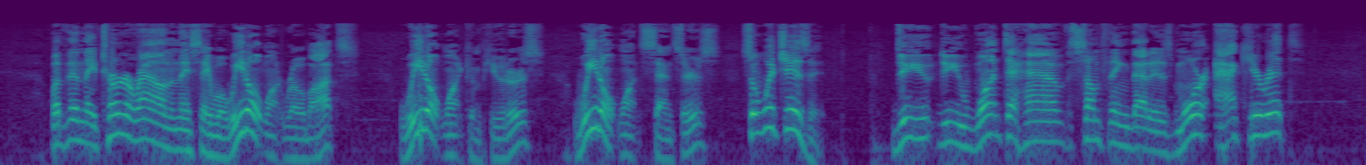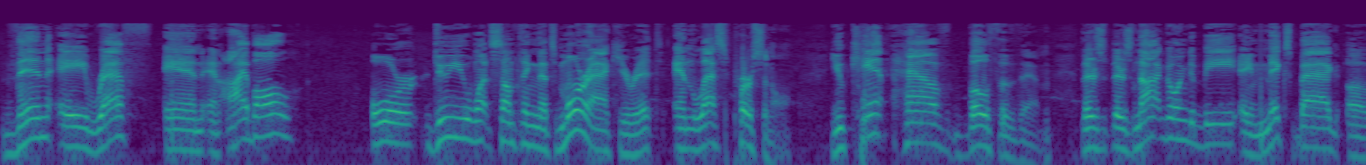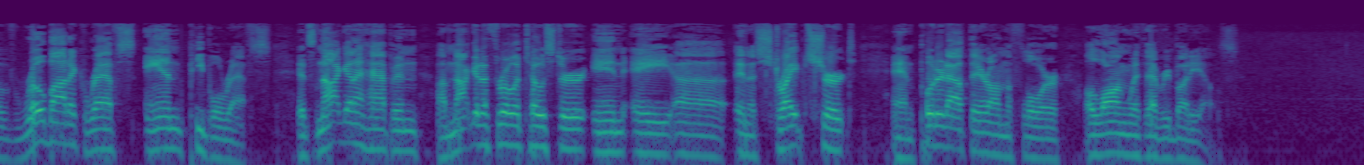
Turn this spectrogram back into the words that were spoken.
But then they turn around and they say, "Well, we don't want robots. We don't want computers. We don't want sensors. So which is it? Do you do you want to have something that is more accurate than a ref and an eyeball?" Or do you want something that's more accurate and less personal? You can't have both of them. There's there's not going to be a mixed bag of robotic refs and people refs. It's not going to happen. I'm not going to throw a toaster in a uh, in a striped shirt and put it out there on the floor along with everybody else.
